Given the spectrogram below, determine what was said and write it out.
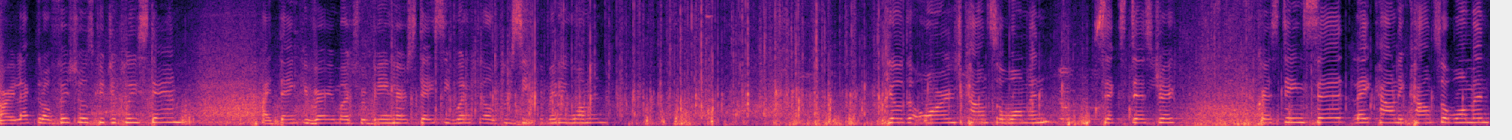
our elected officials. Could you please stand? I thank you very much for being here. Stacy Winfield, Precinct Committee Woman. Gilda Orange, Councilwoman, 6th District. Christine Cid, Lake County Councilwoman.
